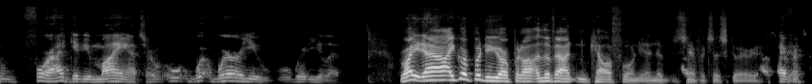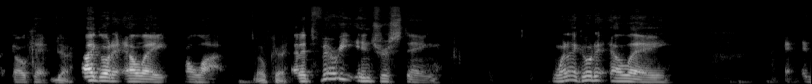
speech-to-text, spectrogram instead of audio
before I give you my answer, where, where are you? Where do you live? Right now, I grew up in New York, but I live out in California, in the San Francisco area. Oh, San Yeah. Francisco. Okay. Yeah. I go to LA a lot, Okay. and it's very interesting. When I go to LA, eh,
